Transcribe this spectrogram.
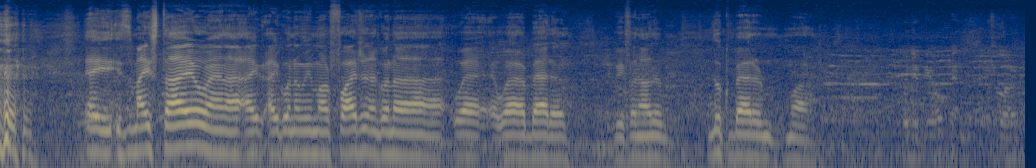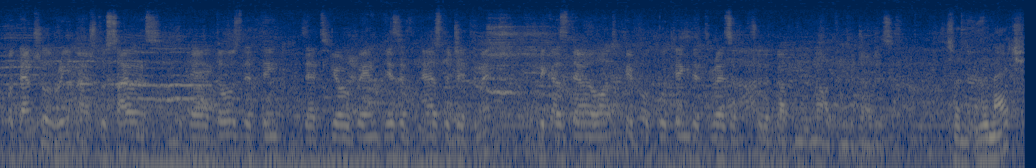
Hey, it's my style, and I I gonna win more fights, and I'm gonna wear, wear better, with another look better more. Would you be open to a potential rematch to silence uh, those that think that your win isn't as legitimate? who think that Reza should have gotten the nod from the judges. So a, a rematch?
